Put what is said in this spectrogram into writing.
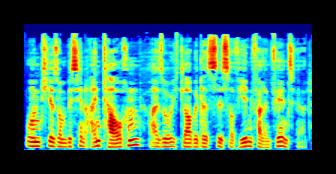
und hier so ein bisschen eintauchen. Also ich glaube, das ist auf jeden Fall empfehlenswert.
